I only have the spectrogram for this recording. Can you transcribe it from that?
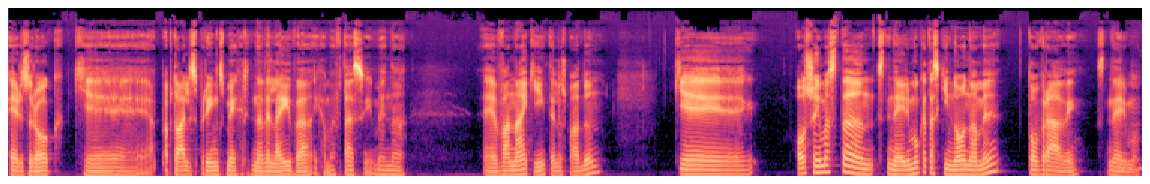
Ayers Rock και από το Alice Springs μέχρι την Αδελαίδα είχαμε φτάσει με ένα ε, βανάκι τέλος πάντων και όσο ήμασταν στην έρημο κατασκηνώναμε το βράδυ στην έρημο.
